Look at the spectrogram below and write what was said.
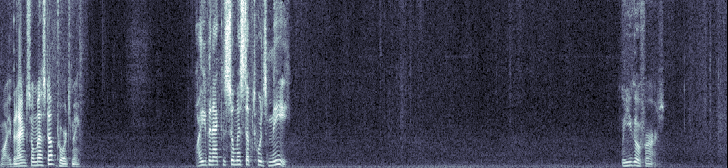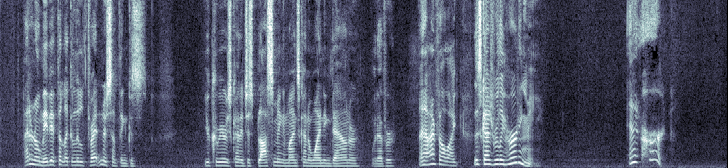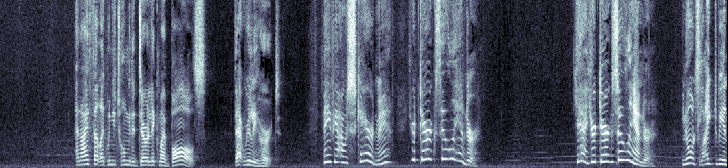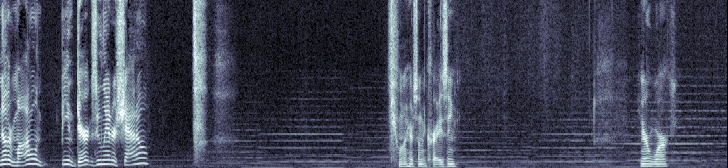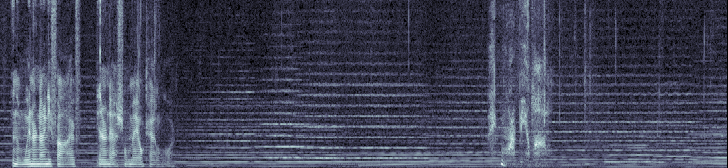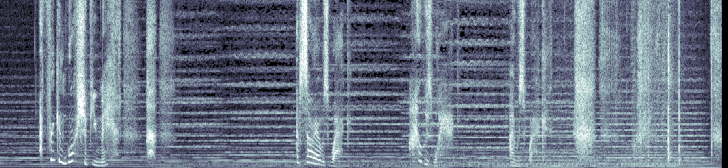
Why you been acting so messed up towards me? Why you been acting so messed up towards me? Well, you go first. I don't know, maybe I felt like a little threatened or something, because your career is kind of just blossoming and mine's kind of winding down or whatever. And I felt like this guy's really hurting me. And it hurt. And I felt like when you told me to derelict my balls, that really hurt. Maybe I was scared, man. You're Derek Zoolander. Yeah, you're Derek Zoolander. You know what it's like to be another model and be in Derek Zoolander's shadow? you want to hear something crazy? Your work in the Winter 95 International Male Catalog. I want to be a model. I freaking worship you, man. I'm sorry I was whack. I was whack. I was whack.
